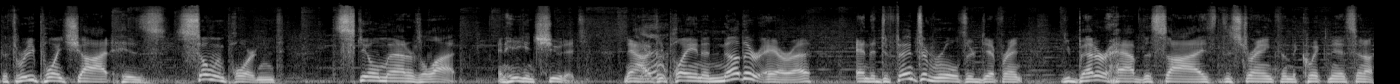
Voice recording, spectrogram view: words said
the three point shot is so important, skill matters a lot, and he can shoot it. Now, yeah. if you play in another era and the defensive rules are different, you better have the size, the strength, and the quickness. And, uh,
